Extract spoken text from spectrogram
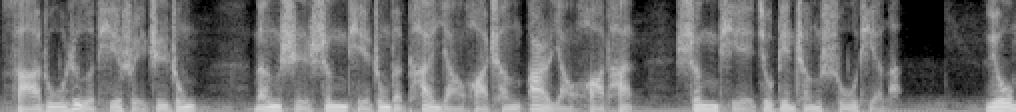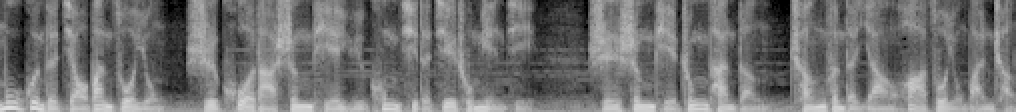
撒入热铁水之中，能使生铁中的碳氧化成二氧化碳，生铁就变成熟铁了。柳木棍的搅拌作用是扩大生铁与空气的接触面积，使生铁中碳等成分的氧化作用完成。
